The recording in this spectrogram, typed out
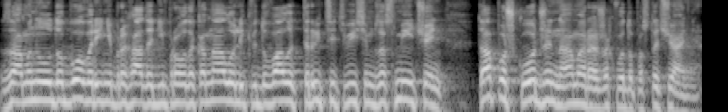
За минулу добу аварійні бригади Дніпроводоканалу ліквідували 38 засмічень та пошкоджень на мережах водопостачання.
